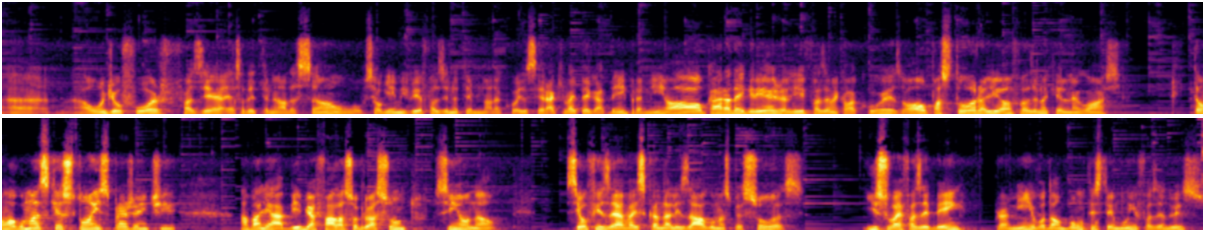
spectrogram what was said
uh, aonde eu for fazer essa determinada ação, ou se alguém me vê fazendo determinada coisa, será que vai pegar bem para mim? Ó, oh, o cara da igreja ali fazendo aquela coisa, ó, oh, o pastor ali ó, fazendo aquele negócio. Então, algumas questões para a gente avaliar. A Bíblia fala sobre o assunto? Sim ou não? Se eu fizer, vai escandalizar algumas pessoas? Isso vai fazer bem para mim? Eu vou dar um bom testemunho fazendo isso?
